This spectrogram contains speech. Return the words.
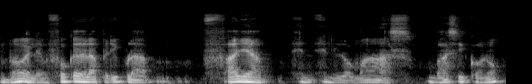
¿no? el enfoque de la película falla en, lo más básico, ¿no?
